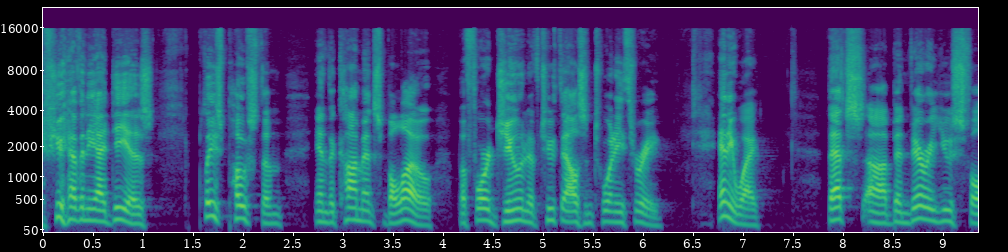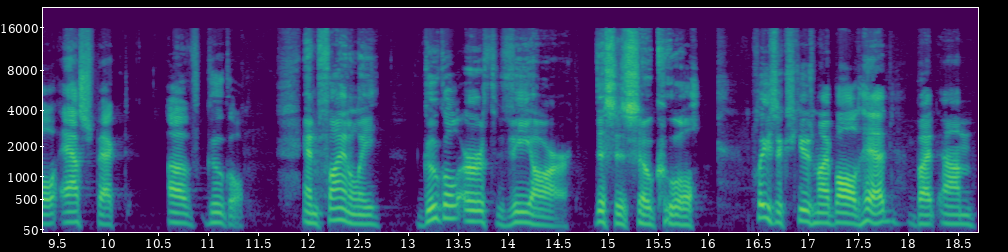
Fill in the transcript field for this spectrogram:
If you have any ideas, please post them in the comments below before June of 2023. Anyway, that's uh, been very useful aspect of Google. And finally, Google Earth VR. This is so cool. Please excuse my bald head, but um,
